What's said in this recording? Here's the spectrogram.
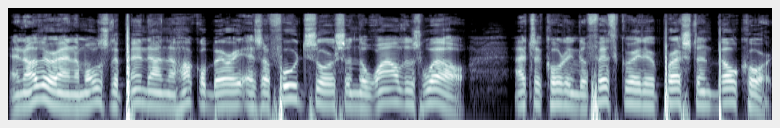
and other animals depend on the huckleberry as a food source in the wild as well. That's according to fifth grader Preston Belcourt.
